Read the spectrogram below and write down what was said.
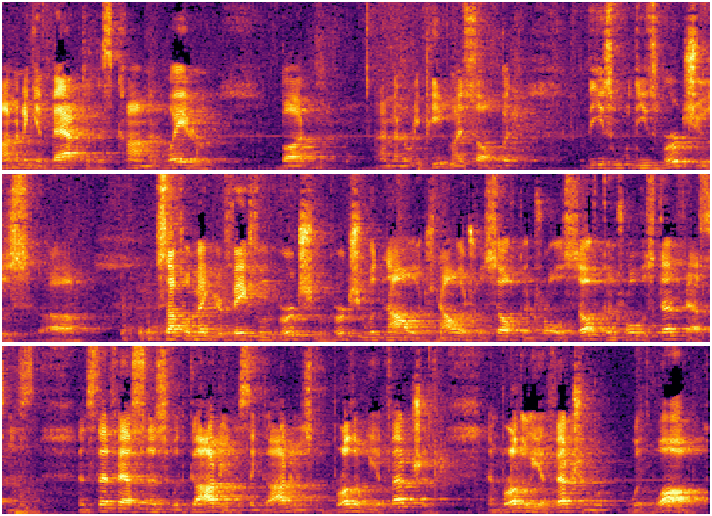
I'm going to get back to this comment later, but I'm going to repeat myself. But these, these virtues uh, supplement your faith with virtue, virtue with knowledge, knowledge with self control, self control with steadfastness, and steadfastness with godliness, and godliness with brotherly affection, and brotherly affection with, with love.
